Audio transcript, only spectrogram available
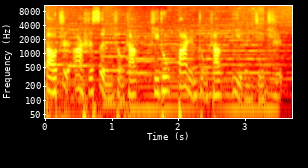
导致二十四人受伤，其中八人重伤，一人截肢。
